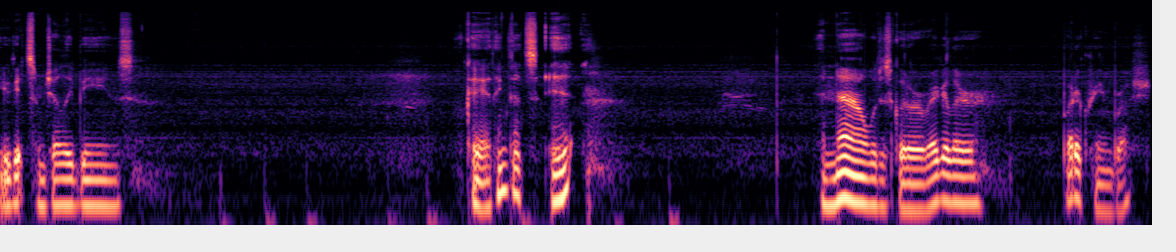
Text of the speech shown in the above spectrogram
You get some jelly beans. Okay, I think that's it. And now we'll just go to a regular buttercream brush.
